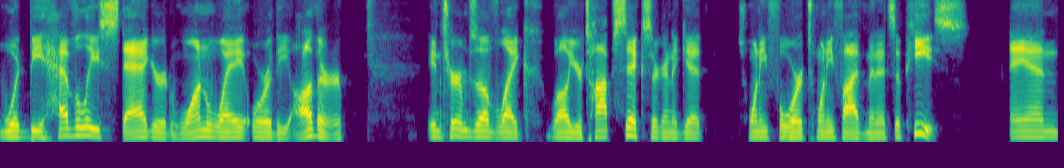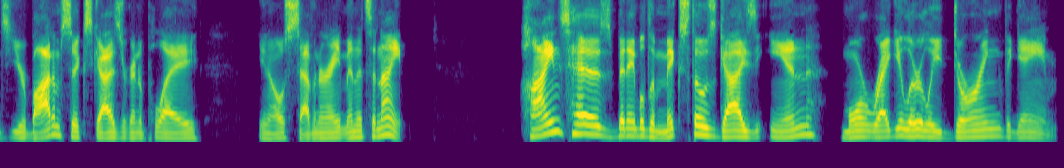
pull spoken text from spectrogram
would be heavily staggered one way or the other in terms of like, well, your top six are going to get 24, 25 minutes apiece. And your bottom six guys are going to play, you know, seven or eight minutes a night. Hynes has been able to mix those guys in more regularly during the game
